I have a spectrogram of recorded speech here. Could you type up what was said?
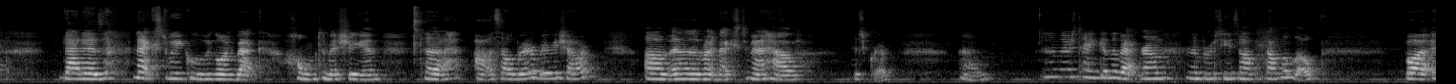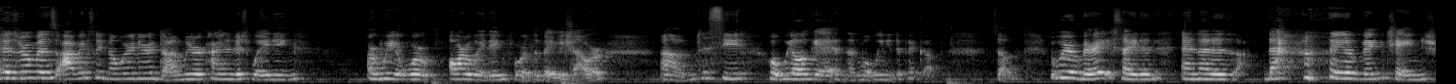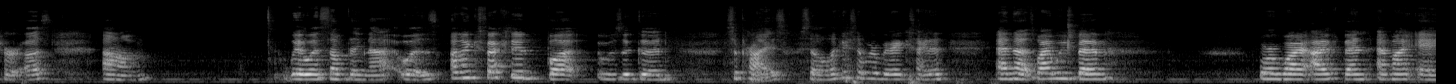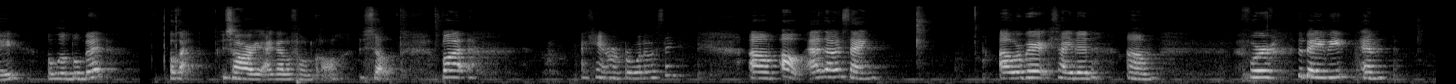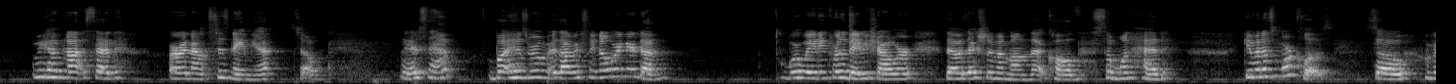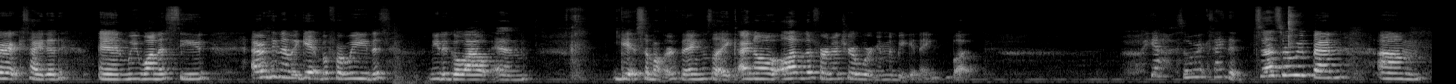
That is next week. We'll be going back home to Michigan to uh, celebrate our baby shower. Um, and then right next to me I have his crib. Um, and there's Tank in the background, and then Brucey's down, down below. But his room is obviously nowhere near done. We were kind of just waiting, or we were, are waiting for the baby shower um, to see what we all get and then what we need to pick up. So we were very excited and that is definitely a big change for us. Um, it was something that was unexpected but it was a good surprise. So like I said, we we're very excited and that's why we've been, or why I've been MIA a little bit. Okay, sorry, I got a phone call. So, but I can't remember what I was saying. Um, oh, as I was saying, uh, we're very excited um, for the baby, and we have not said or announced his name yet. So, there's that. but his room is obviously nowhere near done. We're waiting for the baby shower. That was actually my mom that called. Someone had given us more clothes. So we're very excited and we want to see everything that we get before we just need to go out and get some other things. Like I know a lot of the furniture we're going to be getting, but yeah, so we're excited. So that's where we've been. Um,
